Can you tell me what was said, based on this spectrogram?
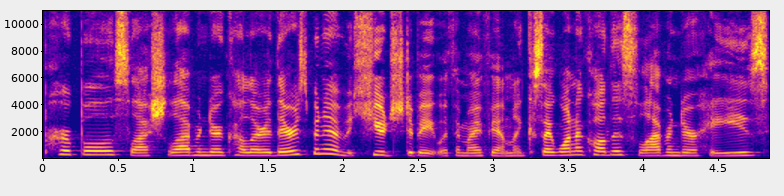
purple slash lavender color. There's been a huge debate within my family because I want to call this Lavender Haze,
